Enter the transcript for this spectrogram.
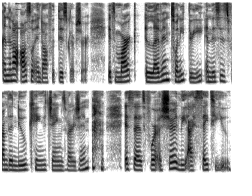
and then I'll also end off with this scripture. It's Mark 11, 23, and this is from the New King James Version. it says, For assuredly I say to you,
